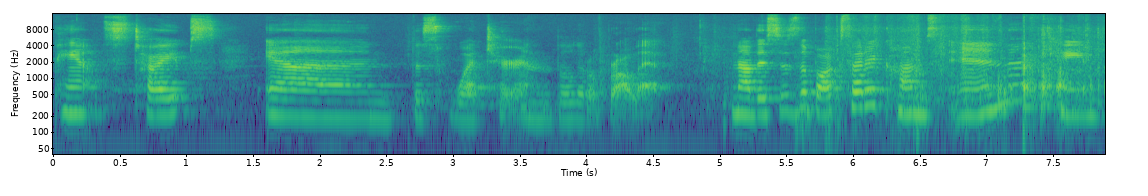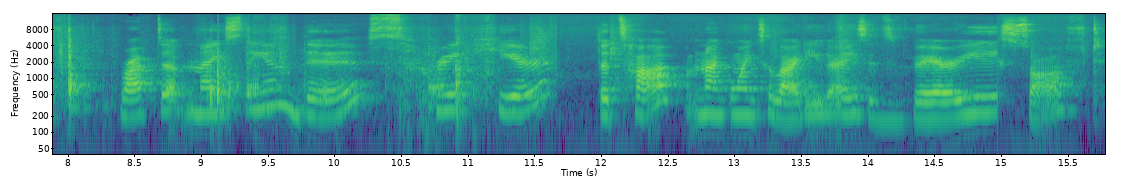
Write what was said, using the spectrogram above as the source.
pants types and the sweater and the little bralette. Now this is the box that it comes in. Came wrapped up nicely in this right here. The top i'm not going to lie to you guys it's very soft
